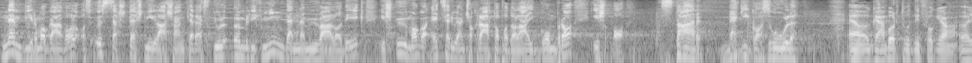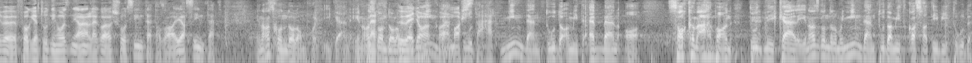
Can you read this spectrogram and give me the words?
nem bír magával, az összes testnyílásán keresztül ömlik minden nemű váladék, és ő maga egyszerűen csak rátapad a like gombra, és a sztár megigazul. E, Gábor tudni fogja, vagy fogja tudni hozni a legalsó szintet, az alja szintet? Én azt gondolom, hogy igen. Én azt Mert gondolom, ő hogy egy alkalmas tud, sztár. Minden tud, amit ebben a szakmában tudni kell. Én azt gondolom, hogy minden tud, amit Kaszatibi tud.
